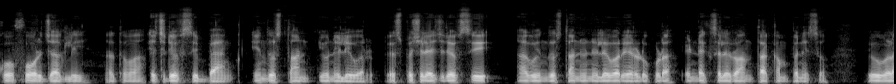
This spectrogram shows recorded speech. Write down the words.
ಕೋಫೋರ್ಜ್ ಆಗಲಿ ಅಥವಾ H D F C bank Hindustan Unilever especially H D F C ಹಾಗೂ ಹಿಂದೂಸ್ತಾನ್ ಯೂನಿಲಿವರ್ ಎರಡು ಕೂಡ ಇಂಡೆಕ್ಸ್ ಅಲ್ಲಿರುವಂತಹ ಕಂಪನೀಸ್ ಇವುಗಳ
